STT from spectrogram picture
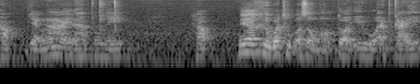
ครับอย่างง่ายนะครับตรงนี้ครับนี่ก็คือวัตถุประสงค์ของตัว evo app guide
